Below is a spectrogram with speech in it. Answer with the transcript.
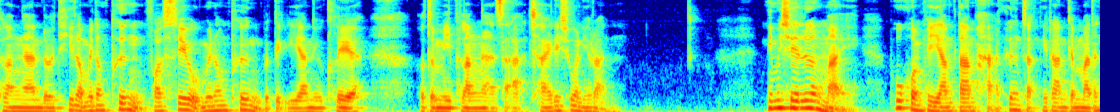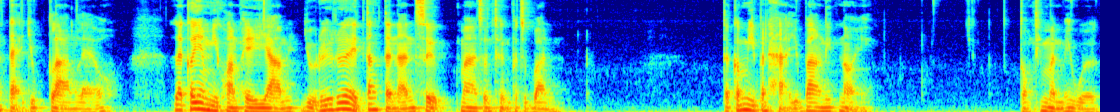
พลังงานโดยที่เราไม่ต้องพึ่งฟอสซิลไม่ต้องพึ่งปฏิกิริยานิวเคลียร์เราจะมีพลังงานสะอาดใช้ได้ชั่วนิรันดร์นี่ไม่ใช่เรื่องใหม่ ผู้คนพยายามตามหาเครื่องจักรนิรันดร์กันมาตั้งแต่ยุคกลางแล้ว และก็ยังมีความพยายามอยู่เรื่อยๆ ตั้งแต่นั้นสืบมาจนถึงปัจจุบัน แต่ก็มีปัญหาอยู่บ้างนิดหน่อย ตรงที่มันไม่เวิร์ก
